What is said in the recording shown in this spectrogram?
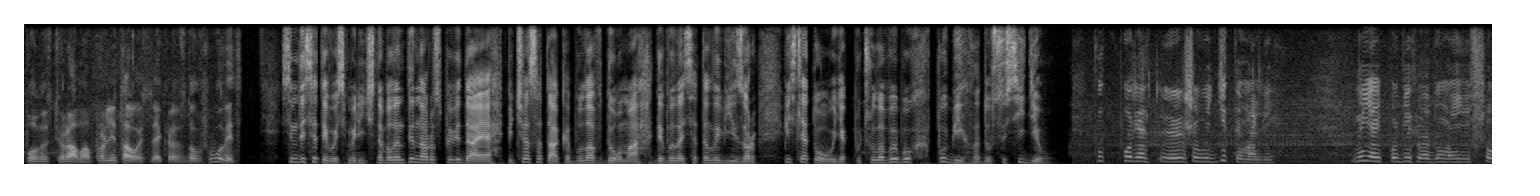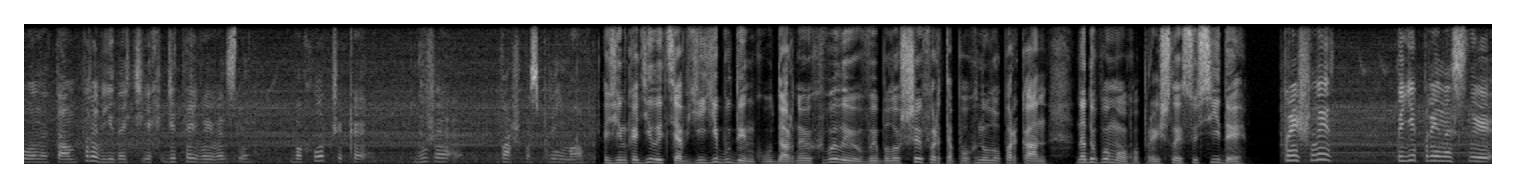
повністю рама пролітала ось якраз вздовж вулиці. 78-річна Валентина розповідає, під час атаки була вдома, дивилася телевізор. Після того, як почула вибух, побігла до сусідів. Тут поряд е, живуть діти малі. Ну, я й побігла, думаю, що вони там, провідати їх, дітей вивезли. Бо хлопчики дуже важко сприймав. Жінка ділиться, в її будинку ударною хвилею вибило шифер та погнуло паркан. На допомогу прийшли сусіди. Прийшли, тоді принесли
